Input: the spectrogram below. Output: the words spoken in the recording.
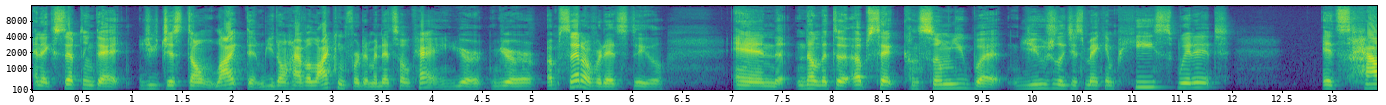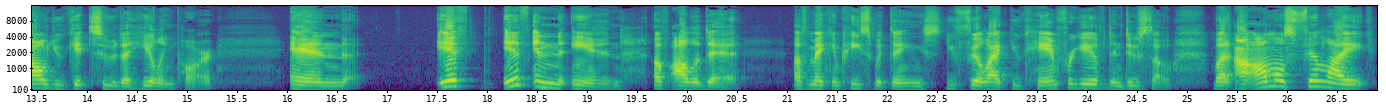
and accepting that you just don't like them. You don't have a liking for them and that's okay. You're you're upset over that still. And don't let the upset consume you, but usually just making peace with it it's how you get to the healing part. And if if in the end of all of that, of making peace with things, you feel like you can forgive, then do so. But I almost feel like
